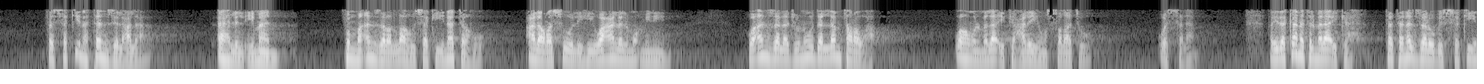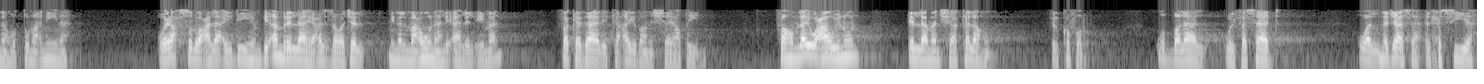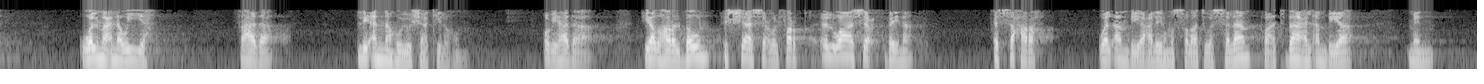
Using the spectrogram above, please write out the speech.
فالسكينة تنزل على أهل الإيمان ثم أنزل الله سكينته على رسوله وعلى المؤمنين. وأنزل جنودا لم تروها. وهم الملائكة عليهم الصلاة والسلام. فإذا كانت الملائكة تتنزل بالسكينة والطمأنينة ويحصل على أيديهم بأمر الله عز وجل من المعونة لأهل الإيمان فكذلك أيضا الشياطين. فهم لا يعاونون إلا من شاكلهم في الكفر والضلال والفساد والنجاسة الحسية والمعنوية فهذا لأنه يشاكلهم. وبهذا يظهر البون الشاسع والفرق الواسع بين السحرة والأنبياء عليهم الصلاة والسلام وأتباع الأنبياء من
